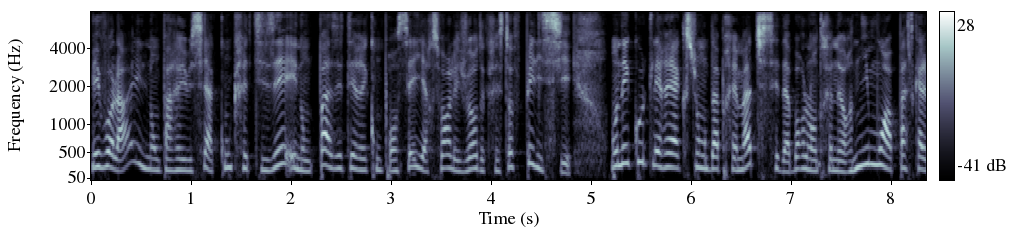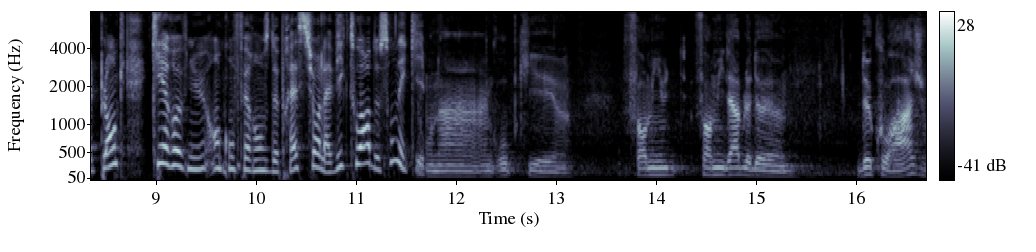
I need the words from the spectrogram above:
Mais voilà, ils n'ont pas réussi à concrétiser et n'ont pas été récompensés hier soir les joueurs de Christophe Pellissier. On écoute les réactions d'après-match. C'est d'abord l'entraîneur nîmois Pascal Planck qui est revenu en conférence de presse sur la victoire de son équipe. On a un groupe qui est euh, formidable de, courage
